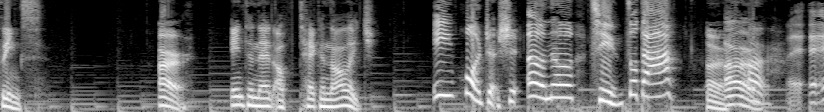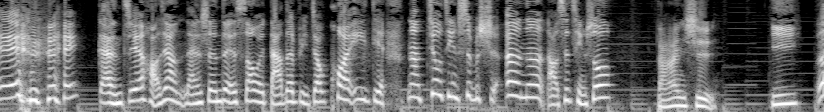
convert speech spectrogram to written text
Things；二，Internet of Technology。一或者是二呢？请作答。二二，哎哎哎，感觉好像男生队稍微答的比较快一点。那究竟是不是二呢？老师，请说。答案是一。啊！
